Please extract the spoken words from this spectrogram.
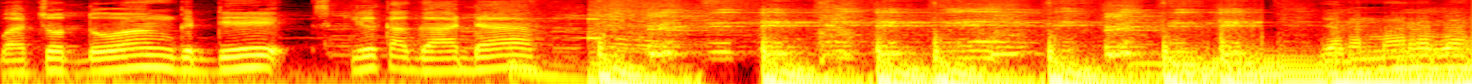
Bacot doang gede, skill kagak ada. Jangan marah, Bang.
